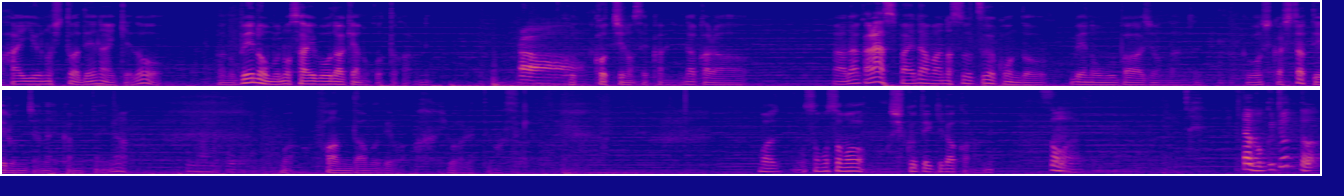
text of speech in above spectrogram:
俳優の人は出ないけどあのベノムの細胞だけは残ったからね。あここっちの世界に。だからあだからスパイダーマンのスーツが今度ベノムバージョンなんじゃもしかしたら出るんじゃないかみたいな、あなるほど。まあ、ファンダムでは 言われてますけど。まあそもそも宿敵だからね。そうなんですよだから僕ちょっと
